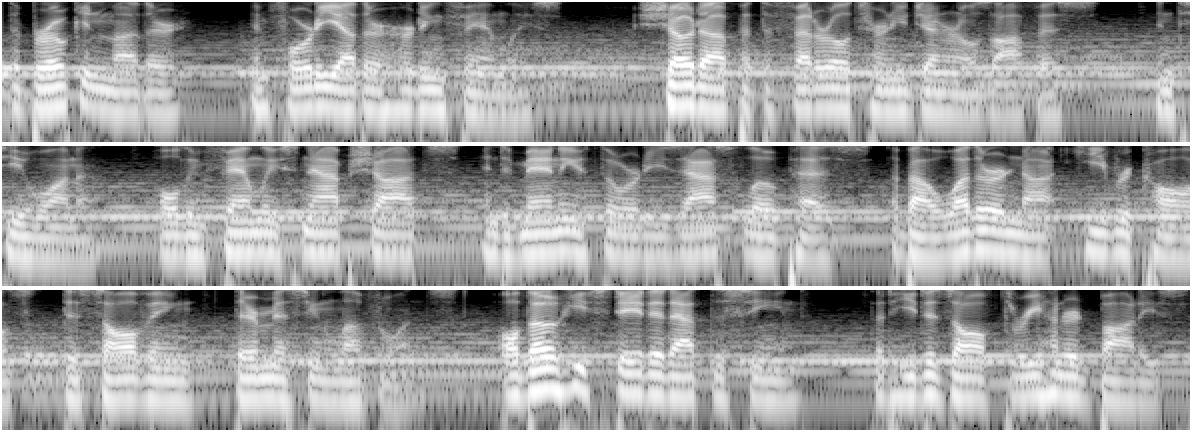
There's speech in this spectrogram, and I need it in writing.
the broken mother, and 40 other hurting families showed up at the federal attorney general's office in Tijuana holding family snapshots and demanding authorities ask Lopez about whether or not he recalls dissolving their missing loved ones. Although he stated at the scene that he dissolved 300 bodies,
